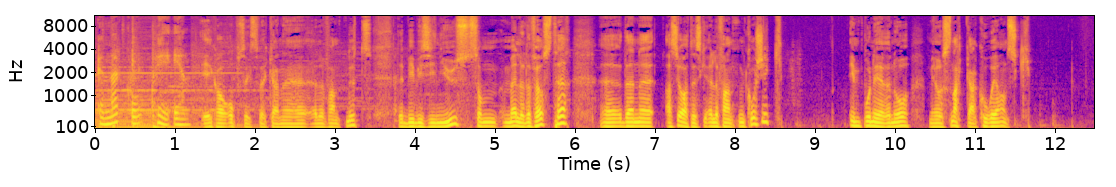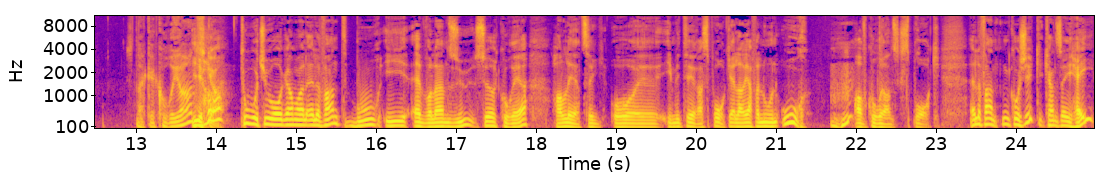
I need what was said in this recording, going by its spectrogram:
NRK P1. Jeg har oppsiktsvekkende elefantnytt. Det er BBC News som melder det først her. Eh, Den eh, asiatiske elefanten Koshik imponerer nå med å snakke koreansk. Snakker koreansk, ja. 22 år gammel elefant, bor i Everland Zoo, Sør-Korea. Har lært seg å eh, imitere språket, eller iallfall noen ord av koreansk språk. Elefanten Koshik kan si hei.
